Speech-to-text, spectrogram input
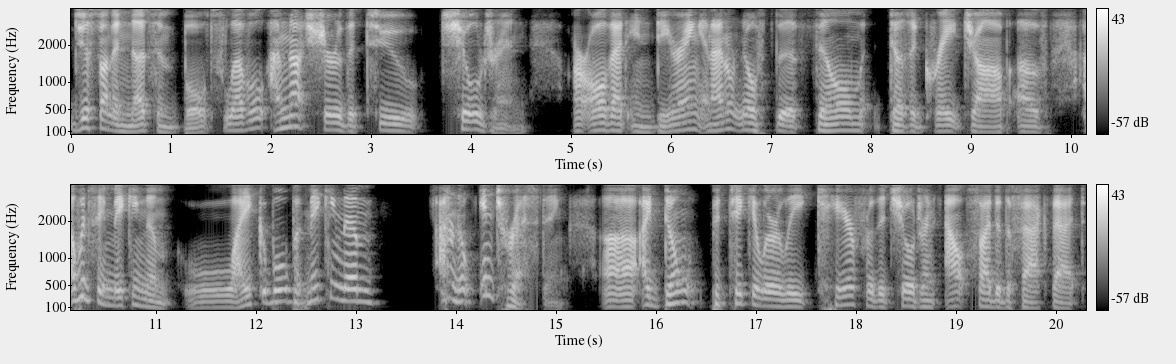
just on a nuts and bolts level, I'm not sure the two children are all that endearing. And I don't know if the film does a great job of, I would say, making them likable, but making them, I don't know, interesting. Uh, I don't particularly care for the children outside of the fact that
